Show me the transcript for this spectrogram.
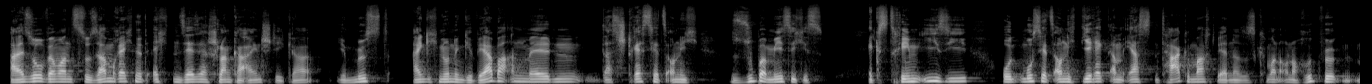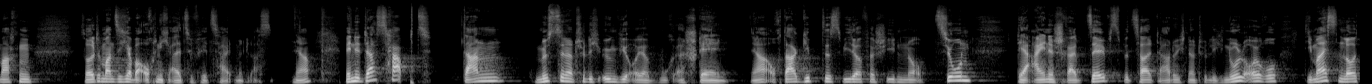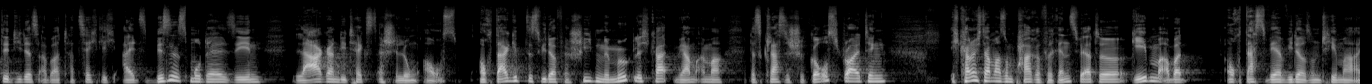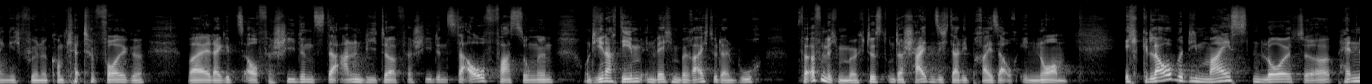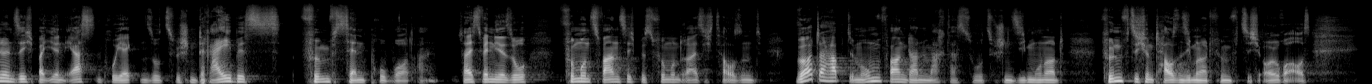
Also, wenn man es zusammenrechnet, echt ein sehr, sehr schlanker Einstieg. Ja? Ihr müsst eigentlich nur ein Gewerbe anmelden. Das Stress jetzt auch nicht supermäßig ist extrem easy und muss jetzt auch nicht direkt am ersten Tag gemacht werden. Also das kann man auch noch rückwirkend machen. Sollte man sich aber auch nicht allzu viel Zeit mitlassen. Ja? Wenn ihr das habt, dann müsst ihr natürlich irgendwie euer Buch erstellen. Ja, auch da gibt es wieder verschiedene Optionen. Der eine schreibt selbst, bezahlt dadurch natürlich 0 Euro. Die meisten Leute, die das aber tatsächlich als Businessmodell sehen, lagern die Texterstellung aus. Auch da gibt es wieder verschiedene Möglichkeiten. Wir haben einmal das klassische Ghostwriting. Ich kann euch da mal so ein paar Referenzwerte geben, aber auch das wäre wieder so ein Thema eigentlich für eine komplette Folge, weil da gibt es auch verschiedenste Anbieter, verschiedenste Auffassungen und je nachdem, in welchem Bereich du dein Buch veröffentlichen möchtest, unterscheiden sich da die Preise auch enorm. Ich glaube, die meisten Leute pendeln sich bei ihren ersten Projekten so zwischen drei bis fünf Cent pro Wort ein. Das heißt, wenn ihr so 25 bis 35.000 Wörter habt im Umfang, dann macht das so zwischen 750 und 1750 Euro aus.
